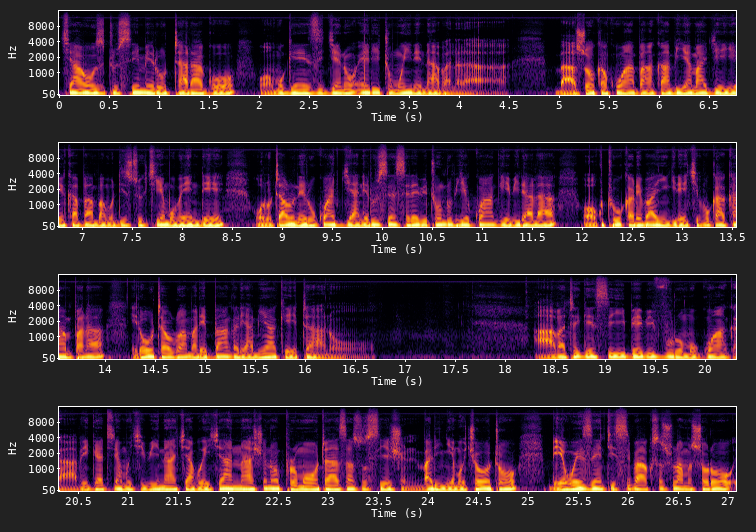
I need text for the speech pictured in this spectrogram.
charles tusime rutarago omugenzi geno eri tumwine n'abalala. Basooka kuwamba nkambi y'amagye ey'ekabamba mu disitulikiti y'e mubende olutalo ne lukwajja ne lusensera ebitundu by'eggwanga ebirala okutuuka lwe bayingira ekibuga kampala era olutalo lwamala ebbanga lya myaka etaano abategesi b'ebivvulu mu ggwanga begattira mu kibiina kyabwe ekya national promoters association. Balinnye mu kyoto beeweeze nti si baakusasula musolo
